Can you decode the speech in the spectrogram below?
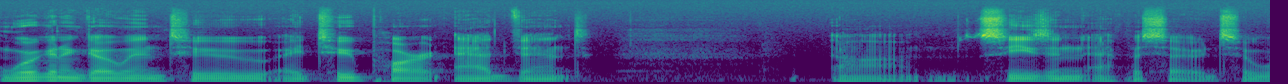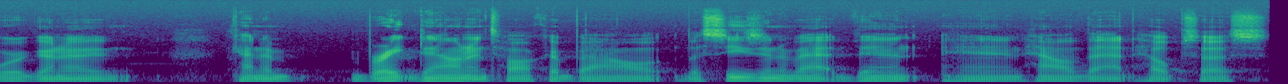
we're going to go into a two part Advent um, season episode. So we're going to kind of break down and talk about the season of Advent and how that helps us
